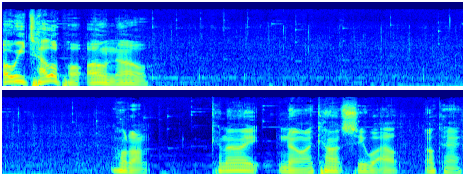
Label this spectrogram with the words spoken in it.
Oh, he teleport. Oh no. Hold on. Can I? No, I can't see what else. Okay.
